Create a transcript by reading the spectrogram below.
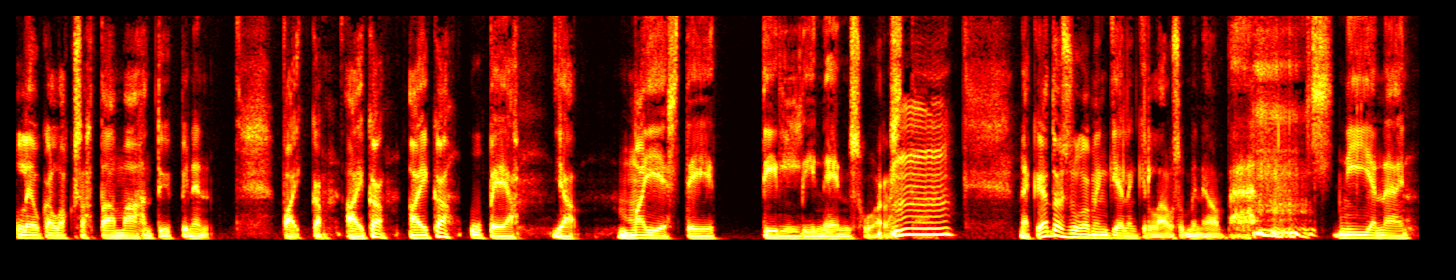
leuka loksahtaa maahan tyyppinen paikka. Aika, aika upea ja majesteettillinen suorastaan. Mm, Näköjään tuo suomen kielenkin lausuminen on vähän niin ja näin.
